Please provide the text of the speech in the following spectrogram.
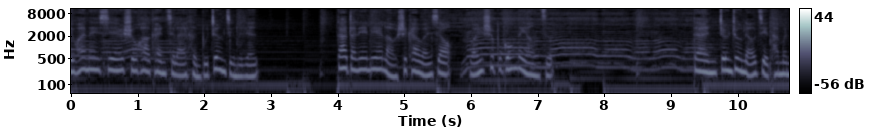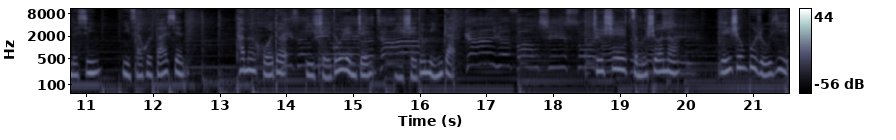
喜欢那些说话看起来很不正经的人，大大咧咧、老是开玩笑、玩世不恭的样子。但真正了解他们的心，你才会发现，他们活得比谁都认真，比谁都敏感。只是怎么说呢？人生不如意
